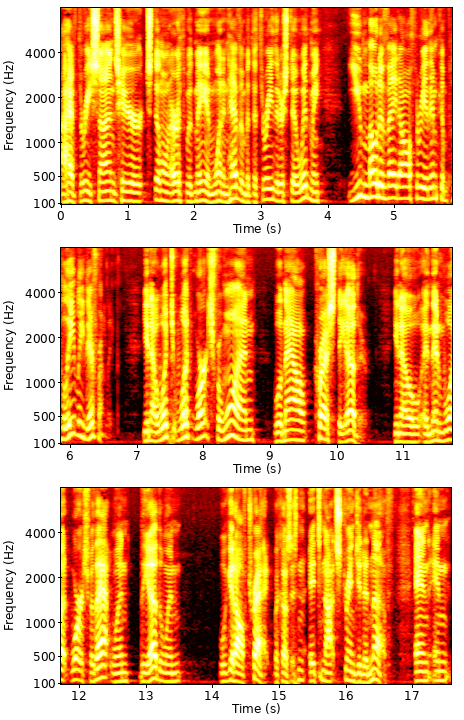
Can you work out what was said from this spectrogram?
I have three sons here still on earth with me and one in heaven, but the three that are still with me, you motivate all three of them completely differently. You know, what what works for one will now crush the other. You know, and then what works for that one, the other one will get off track because it's it's not stringent enough. And and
